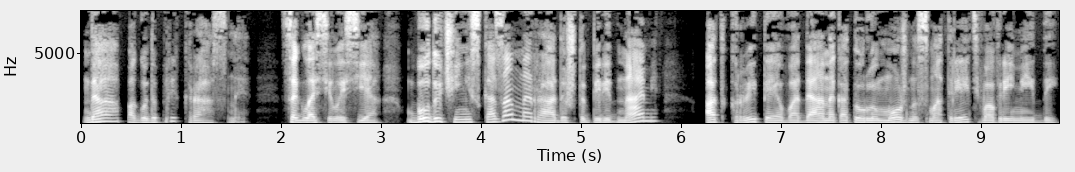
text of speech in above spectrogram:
«Да, погода прекрасная», — согласилась я, будучи несказанно рада, что перед нами открытая вода, на которую можно смотреть во время еды.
